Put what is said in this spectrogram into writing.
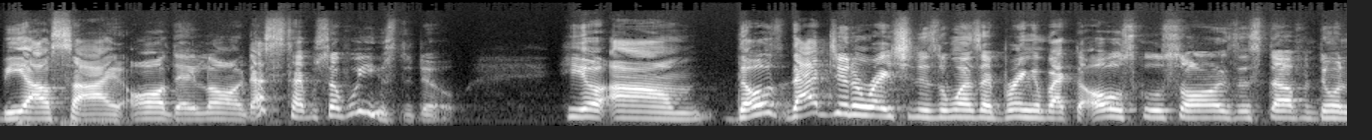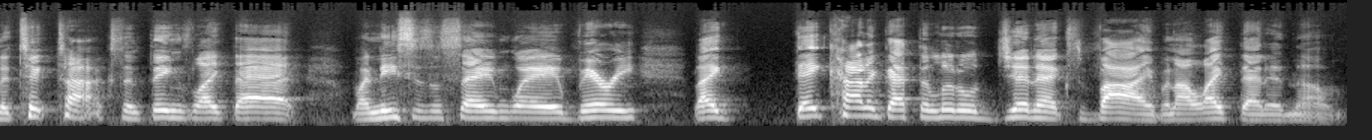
be outside all day long. That's the type of stuff we used to do. He'll um those that generation is the ones that bringing back the old school songs and stuff and doing the TikToks and things like that. My niece is the same way. Very like they kind of got the little Gen X vibe, and I like that in them.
